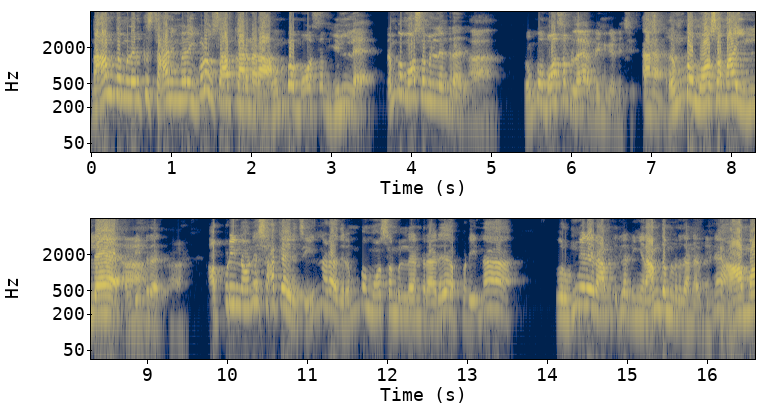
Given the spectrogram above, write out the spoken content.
நாம் தமிழருக்கு ஸ்டாலின் மேல இவ்வளவு சாஃப்ட் கார்னரா ரொம்ப மோசம் இல்ல. ரொம்ப மோசம் இல்லைன்றாரு. ரொம்ப மோசம்ல அப்படின்னு கேட்டுச்சு. ஆஹா, ரொம்ப மோசமா இல்ல அப்படின்றாரு. அப்படின்ன உடனே ஷாக் ஆயிருச்சு. என்னடா அது ரொம்ப மோசம் இல்லைன்றாரு அப்படின்னா ஒரு உண்மையிலே நாம் இல்ல நீங்க நாம் தமிழர் தானே அப்படின்னு ஆமா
